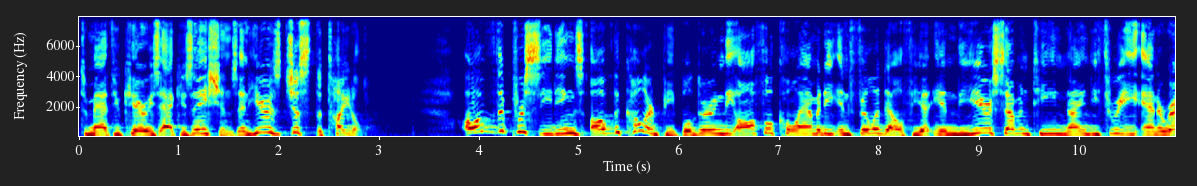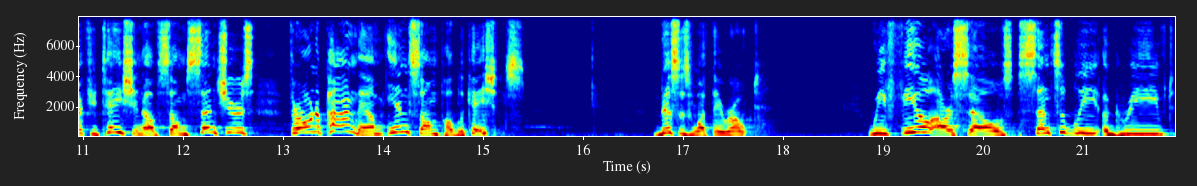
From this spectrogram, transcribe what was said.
to Matthew Carey's accusations, and here's just the title of the proceedings of the colored people during the awful calamity in Philadelphia in the year 1793 and a refutation of some censures thrown upon them in some publications. This is what they wrote. We feel ourselves sensibly aggrieved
